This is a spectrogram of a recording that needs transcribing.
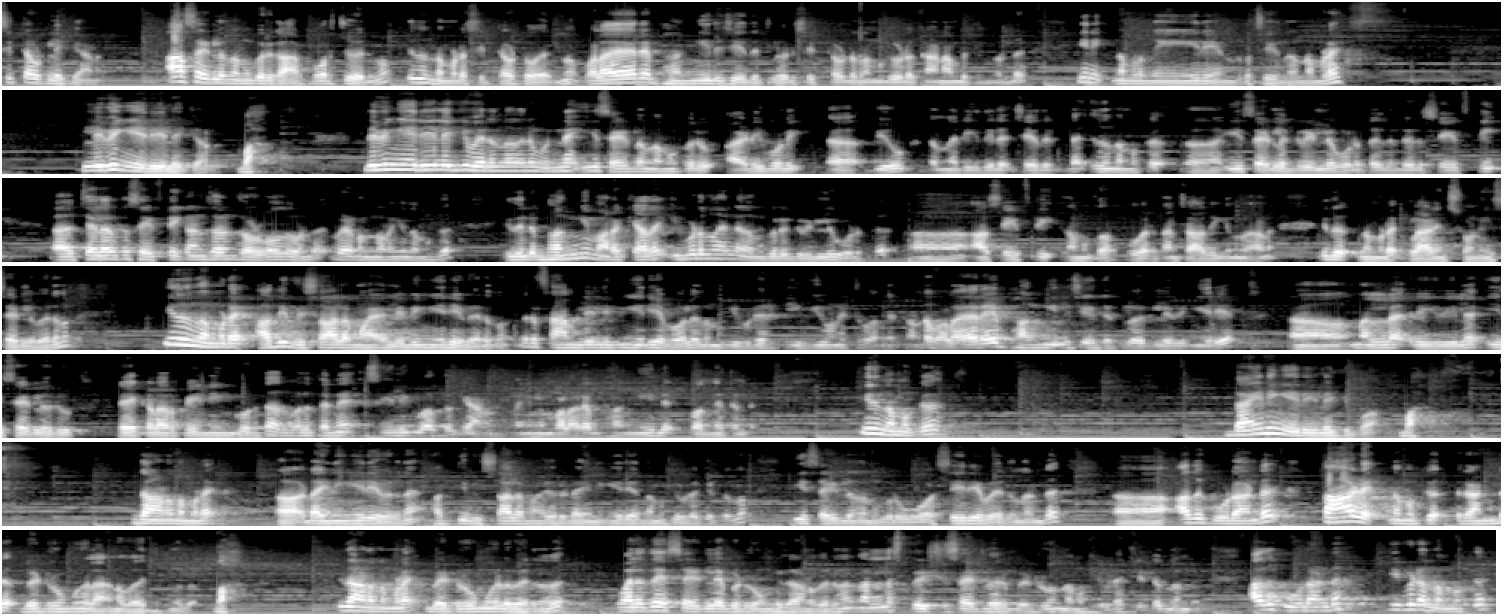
സിറ്റ് ഔട്ടിലേക്കാണ് ആ സൈഡിൽ നമുക്കൊരു കാർ പോർച്ച് വരുന്നു. ഇത് നമ്മുടെ സിറ്റ് ഔട്ട് വരുന്നു. വളരെ ഭംഗിയിൽ ചെയ്തിട്ടുള്ള ഒരു സിറ്റ് ഔട്ട് നമുക്കിവിടെ കാണാൻ പറ്റുന്നുണ്ട്. ഇനി നമ്മൾ നേരെ എന്റർ ചെയ്യുന്നത് നമ്മുടെ ലിവിങ് ഏരിയയിലേക്കാണ്. വാ ലിവിങ് ഏരിയയിലേക്ക് വരുന്നതിന് മുന്നേ ഈ സൈഡിൽ നമുക്കൊരു അടിപൊളി വ്യൂ കിട്ടുന്ന രീതിയിൽ ചെയ്തിട്ടുണ്ട്. ഇത് നമുക്ക് ഈ സൈഡിൽ ഗ്രില്ല് കൊടുത്ത് ഇതിന്റെ ഒരു സേഫ്റ്റി ചിലർക്ക് സേഫ്റ്റി കൺസേൺസ് ഉള്ളതുകൊണ്ട് വേണം തുടങ്ങി നമുക്ക് ഇതിന്റെ ഭംഗി മറയ്ക്കാതെ ഇവിടുന്ന് തന്നെ നമുക്കൊരു ഗ്രില്ല് കൊടുത്ത് ആ, സേഫ്റ്റി നമുക്ക് ഉറപ്പ് വരുത്താൻ സാധിക്കുന്നതാണ്. ഇത് നമ്മുടെ ക്ലാഡിംഗ് സ്റ്റോൺ ഈ സൈഡിൽ വരുന്നു. ഇത് നമ്മുടെ അതിവിശാലമായ ലിവിങ് ഏരിയ വരുന്നു. ഇതൊരു ഫാമിലി ലിവിങ് ഏരിയ പോലെ നമുക്ക് ഇവിടെ ഒരു ടി വി യൂണിറ്റ് വന്നിട്ടുണ്ട്. വളരെ ഭംഗിയിൽ ചെയ്തിട്ടുള്ള ഒരു ലിവിങ് ഏരിയ നല്ല രീതിയിൽ ഈ സൈഡിൽ ഒരു ഗ്രേ കളർ പെയിന്റിങ് കൊടുത്ത് അതുപോലെ തന്നെ സീലിംഗ് വർക്ക് ഒക്കെ ആണെന്നുണ്ടെങ്കിലും വളരെ ഭംഗിയിൽ വന്നിട്ടുണ്ട്. ഇനി നമുക്ക് ഡൈനിങ് ഏരിയയിലേക്ക് പോവാം. വാ. ഇതാണ് നമ്മുടെ ഡൈനിങ് ഏരിയ വരുന്നത് അതിവിശാലമായ ഒരു ഡൈനിങ് ഏരിയ നമുക്കിവിടെ കിട്ടുന്നു. ഈ സൈഡിൽ നമുക്കൊരു വാഷ് ഏരിയ വരുന്നുണ്ട്. അത് കൂടാണ്ട് താഴെ നമുക്ക് രണ്ട് ബെഡ്റൂമുകളാണ് വരുന്നത്. വാ ഇതാണ് നമ്മുടെ ബെഡ്റൂമുകൾ വരുന്നത്. വലതേ സൈഡിലെ ബെഡ്റൂം ഇതാണ് വരുന്നത്. നല്ല സ്പേഷ്യസ് ആയിട്ടുള്ള ഒരു ബെഡ്റൂം നമുക്ക് ഇവിടെ കിട്ടുന്നുണ്ട്. അത് കൂടാണ്ട് ഇവിടെ നമുക്ക്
